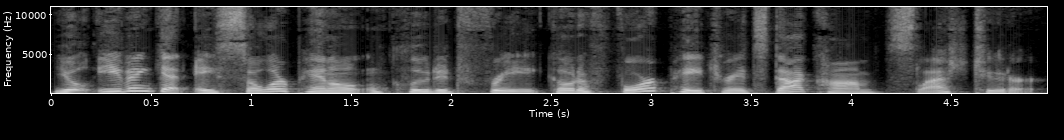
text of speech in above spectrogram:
You'll even get a solar panel included free. Go to 4patriots.com slash tudor.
